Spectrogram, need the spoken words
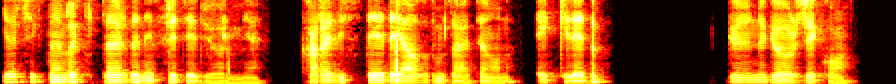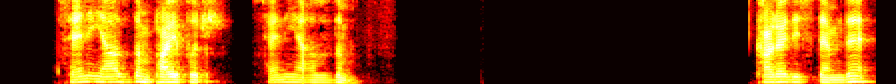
gerçekten rakiplerde nefret ediyorum ya. Kara listeye de yazdım zaten onu. Ekledim. Gününü görecek o. Seni yazdım Piper. Seni yazdım. Kara listemde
